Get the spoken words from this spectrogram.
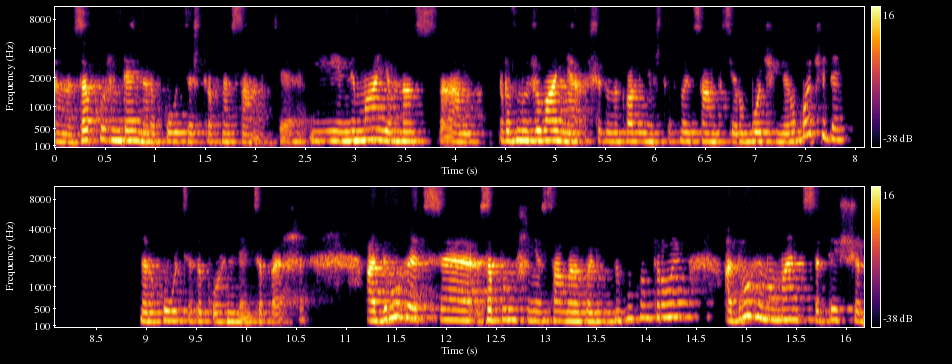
Е, За кожен день нараховується штрафна санкція, і немає в нас е, розмежування щодо накладення штрафної санкції робочий неробочий день. Нараховується за кожен день. Це перше. А друге це за порушення саме валютного контролю. А другий момент це те, що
